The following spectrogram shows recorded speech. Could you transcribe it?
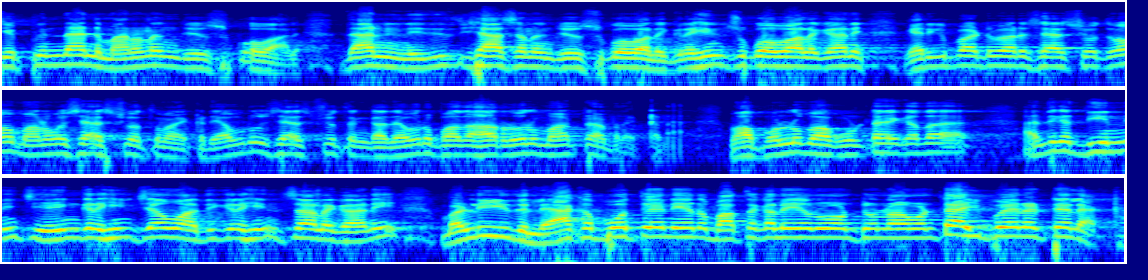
చెప్పిన దాన్ని మననం చేసుకోవాలి. దాన్ని నిధిధ్యాసనం చేసుకోవాలి గ్రహించుకోవాలి కానీ గరికపాటి వారు శాశ్వతమా మనవ శాశ్వతమా ఇక్కడ? ఎవరు శాశ్వతం కాదు. ఎవరు పదహారు రోజులు మాట్లాడరు ఇక్కడ. మా పనులు మాకు ఉంటాయి కదా. అందుకే దీని నుంచి ఏం గ్రహించామో అది గ్రహించాలి కానీ మళ్ళీ ఇది లేకపోతే నేను బతకలేను అంటున్నామంటే అయిపోయినట్టే లెక్క.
